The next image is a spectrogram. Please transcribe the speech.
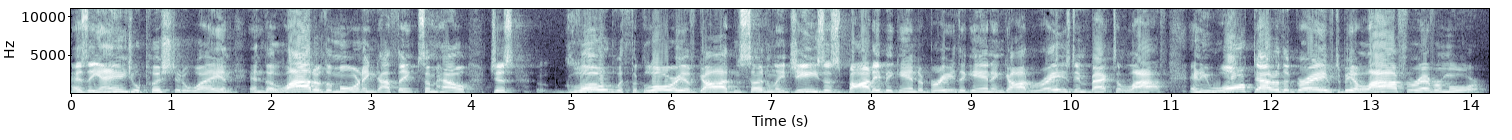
as the angel pushed it away. And, and the light of the morning, I think, somehow just glowed with the glory of God. And suddenly Jesus' body began to breathe again, and God raised him back to life. And he walked out of the grave to be alive forevermore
